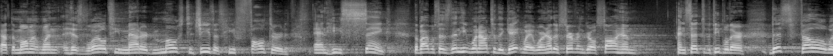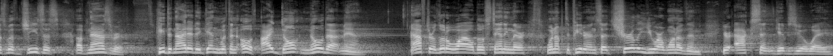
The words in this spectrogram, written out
At the moment when his loyalty mattered most to Jesus, he faltered and he sank. The Bible says, Then he went out to the gateway where another servant girl saw him and said to the people there, This fellow was with Jesus of Nazareth. He denied it again with an oath I don't know that man. After a little while, those standing there went up to Peter and said, Surely you are one of them. Your accent gives you away.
